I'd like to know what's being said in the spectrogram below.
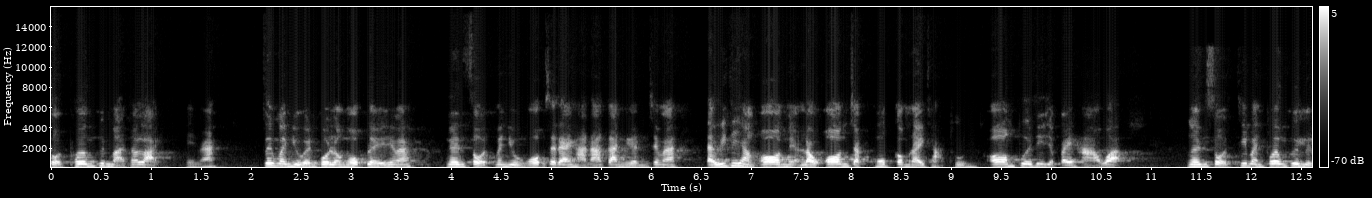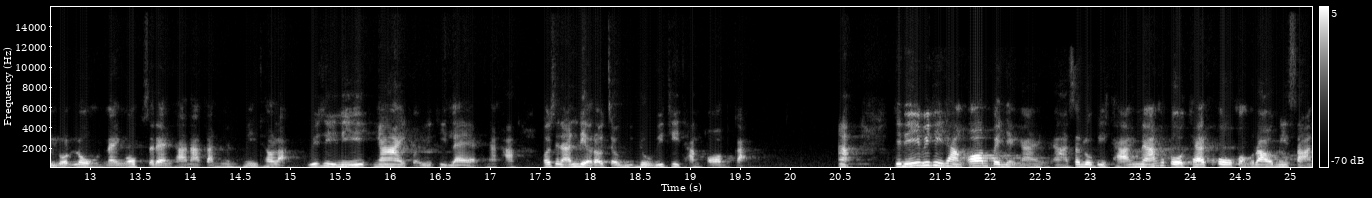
สดเพิ่มขึ้นมาเท่าไหร่เห็นไหมซึ่งมันอยู่เป็นคนละงบเลยใช่ไหมเงินสดมันอยู่งบแสดงฐานะการเงินใช่ไหมแต่วิธีทางอ้อมเนี่ยเราอ้อมจากงบกำไรขาดทุน อ้อมเพื่อที่จะไปหาว่า เงินสดที่มันเพิ่มขึ้นหรือลดลงในงบแสดงฐานะการเงินมีเท่าไหร่วิธีนี้ง่ายกว่าวิธีแรกนะคะ เพราะฉะนั้นเดี๋ยวเราจะดูวิธีทางอ้อมกันอะทีนี้วิธีทางอ้อมเป็นยังไงอะสรุปอีกครั้งนะตัว Cat Pro ของเรามี 3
